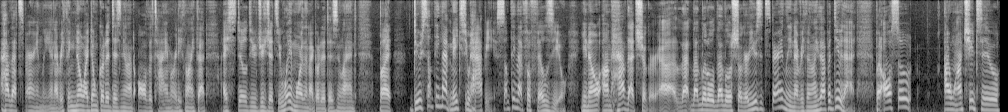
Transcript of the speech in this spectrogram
have that sparingly and everything no i don't go to disneyland all the time or anything like that i still do jiu-jitsu way more than i go to disneyland but do something that makes you happy, something that fulfills you. You know, um, have that sugar, uh, that that little that little sugar. Use it sparingly and everything like that, but do that. But also, I want you to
